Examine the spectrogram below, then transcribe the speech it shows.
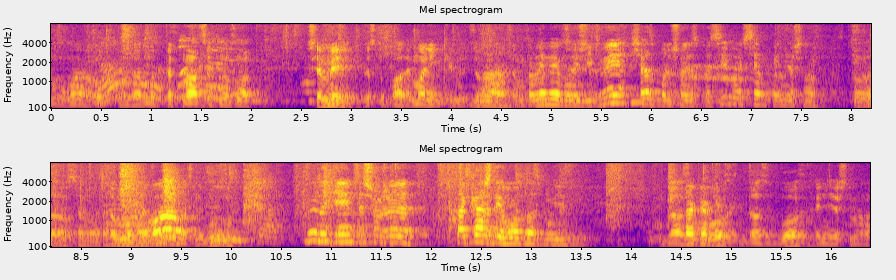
не знаю, років, мабуть, 15 назад. Ще ми виступали маленькими в цьому. Да, цьому коли ми були дітьми, зараз большое спасибо всім, звісно, хто все Давно такого у нас не було. Ми надіємося, що вже так кожен год у нас буде. Даст Так як- Бог, дасть Бог, звісно,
